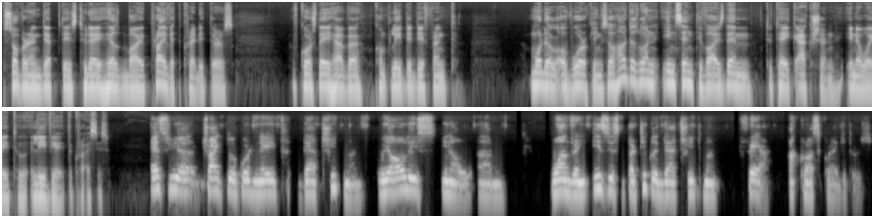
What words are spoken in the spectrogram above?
sovereign debt is today held by private creditors. Of course, they have a completely different model of working. So, how does one incentivize them to take action in a way to alleviate the crisis? As we are trying to coordinate that treatment, we are always, you know, um, wondering: is this particularly that treatment fair across creditors?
